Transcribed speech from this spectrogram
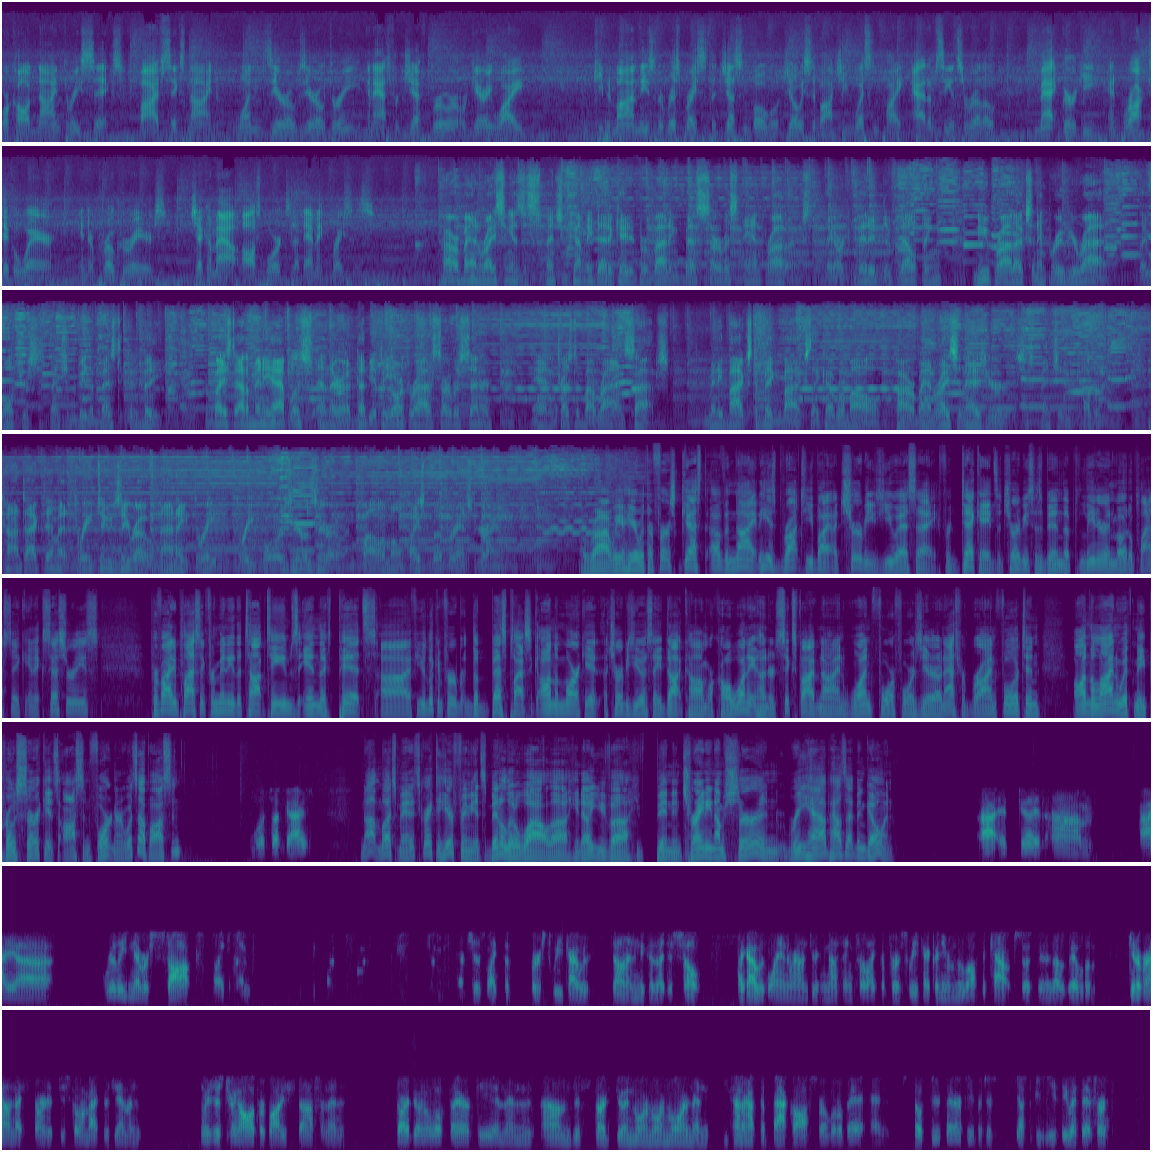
or call 936 569 1003 and ask for Jeff Brewer or Gary White. And keep in mind, these are the wrist braces that Justin Bogle, Joey Savatgy, Weston Peick, Adam Cianciarulo, Matt Gerke, and Brock Tickle wear in their pro careers. Check them out, All Sports Dynamic Braces. Powerband Racing is a suspension company dedicated to providing best service and products. They are committed to developing new products and improve your ride. They want your suspension to be the best it can be. They're based out of Minneapolis and they're a WP authorized service center and trusted by Ryan Sipes. Mini bikes to big bikes, they cover them all. Powerband Racing has your suspension covered. Contact them at 320-983-3400 and follow them on Facebook or Instagram. All right, we are here with our first guest of the night, he is brought to you by Acerbis USA. For decades, Acerbis has been the leader in motoplastic and accessories providing plastic for many of the top teams in the pits. Uh, if you're looking for the best plastic on the market, AcerbisUSA.com or call 1 800 659 1440 and ask for Brian Fullerton. On the line with me, Pro Circuits, Austin Forkner. What's up, Austin? What's up, guys? Not much, man. It's great to hear from you. It's been a little while. Uh, you know, you've uh, you've been in training, I'm sure, and rehab. How's that been going? Uh, it's good. Um, I uh, really never stopped like I just like the first week I was done because I just felt like I was laying around doing nothing for like the first week. I couldn't even move off the couch. So as soon as I was able to get around, I started just going back to the gym and was just doing all upper body stuff and then started doing a little therapy and then um just started doing more and more and more and then you kind of have to back off for a little bit and still do therapy but just you have to be easy with it for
